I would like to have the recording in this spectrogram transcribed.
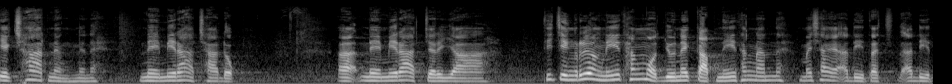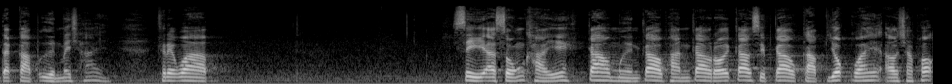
อีกชาติหนึ่งเนี่ยนะเนมิราชชาดกเนมิราชจริยา ที่จริงเรื่องนี้ทั้งหมดอยู่ในกับนี้ทั้งนั้นนะไม่ใช่อดีตอดีตกับอื่นไม่ใช่เรียกว่าสี่อสงไขยเก้าหมื่นเก้าพันเก้าร้อยเก้าสิบเก้ากับยกไว้เอาเฉพาะ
